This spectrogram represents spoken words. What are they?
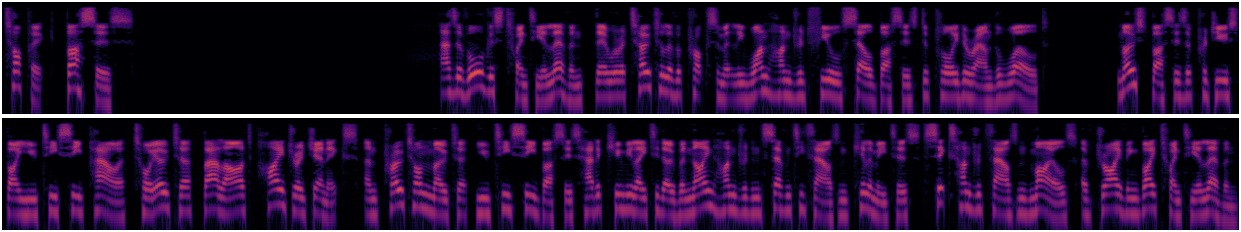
Topic: Buses. As of August 2011, there were a total of approximately 100 fuel cell buses deployed around the world. Most buses are produced by UTC Power, Toyota, Ballard, Hydrogenics, and Proton Motor. UTC buses had accumulated over 970,000 kilometers, 600,000 miles of driving by 2011.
